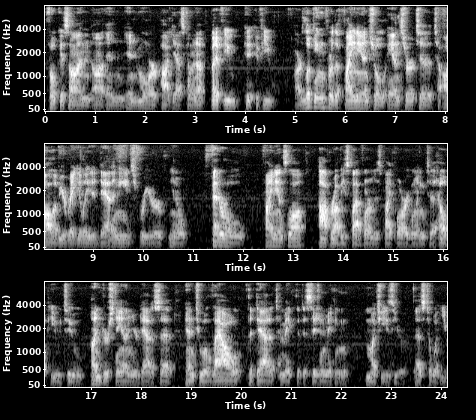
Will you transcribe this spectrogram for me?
focus on uh, in in more podcasts coming up. But if you if you are looking for the financial answer to, to all of your regulated data needs for your you know federal finance law, Aparavi's platform is by far going to help you to understand your data set and to allow the data to make the decision making much easier as to what you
